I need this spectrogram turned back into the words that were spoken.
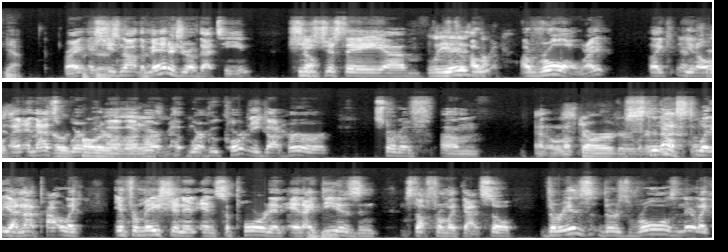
Yeah, right, and sure. she's not the manager of that team. She's No. just a um, Liaison. a, a role, right? Like Yeah, you know, and that's where call her a uh, our, where who Courtney got her sort of um, I don't know Start or whatever. not what yeah not power like information and, and support and, and Mhm. ideas and stuff from like that so there is there's roles in there like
